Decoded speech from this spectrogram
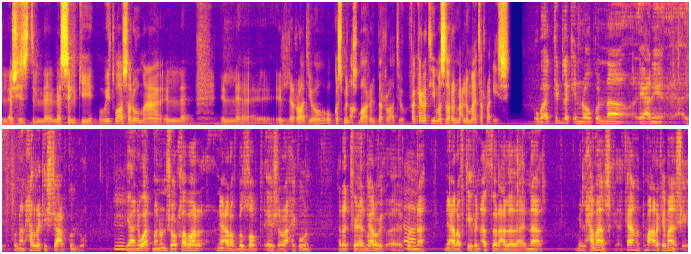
الأجهزة اللاسلكي ويتواصلوا مع ال... الراديو وقسم الأخبار بالراديو. فكانت هي مصدر المعلومات الرئيسي. وبأكد لك إنه كنا يعني كنا نحرك الشعب كله. مم. يعني وقت ما ننشر خبر نعرف بالضبط إيش راح يكون رد فعل نعرف كنا نعرف كيف نأثر على الناس. من الحماس كانت معركة ماشية.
